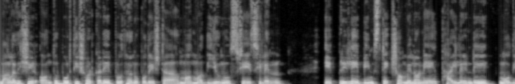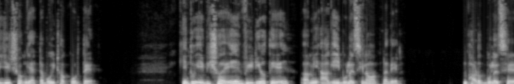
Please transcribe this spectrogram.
বাংলাদেশের অন্তর্বর্তী সরকারের প্রধান উপদেষ্টা মোহাম্মদ ইউনুস চেয়েছিলেন এপ্রিলে বিমস্টেক সম্মেলনে থাইল্যান্ডে মোদিজির সঙ্গে একটা বৈঠক করতে। কিন্তু এ বিষয়ে ভিডিওতে আমি আগেই বলেছিলাম আপনাদের। ভারত বলেছে,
